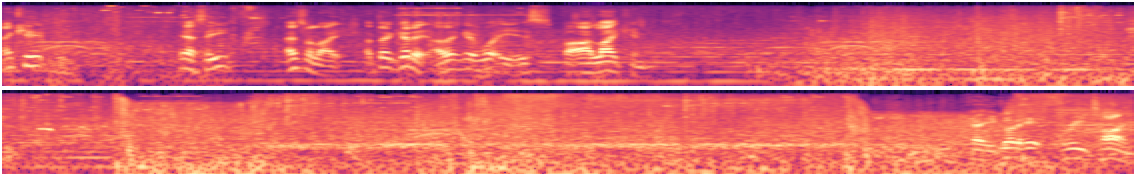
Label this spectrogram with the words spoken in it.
Thank you. Yeah, see? Ezralite. I don't get it. I don't get what he is, but I like him. Okay, you got to hit three times.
